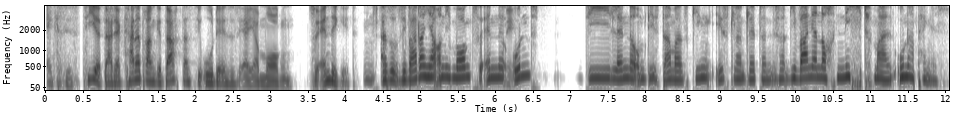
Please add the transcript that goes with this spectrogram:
existiert. Da hat ja keiner dran gedacht, dass die UdSSR ja morgen zu Ende geht. Also sie war dann ja auch nicht morgen zu Ende Nee. und die Länder, um die es damals ging, Estland, Lettland, Litauen, die waren ja noch nicht mal unabhängig.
